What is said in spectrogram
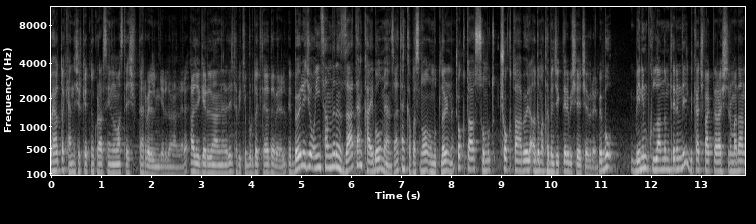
Veyahut da kendi şirketini kurarsa inanılmaz teşvikler verelim geri dönenlere. Sadece geri dönenlere değil tabii ki buradakilere de verelim. Ve böylece o insanların zaten kaybolmayan, zaten kafasında olan umutlarını çok daha somut, çok daha böyle adım atabilecekleri bir şeye çevirelim. Ve bu benim kullandığım terim değil birkaç farklı araştırmadan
